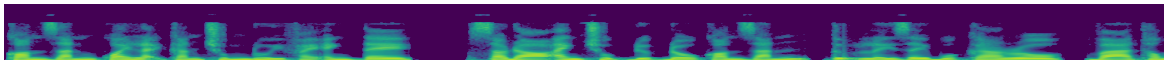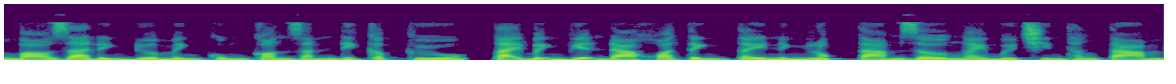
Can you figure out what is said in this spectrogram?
Con rắn quay lại cắn trúng đùi phải anh T. Sau đó anh chụp được đầu con rắn, tự lấy dây buộc caro, và thông báo gia đình đưa mình cùng con rắn đi cấp cứu, tại Bệnh viện Đa khoa tỉnh Tây Ninh lúc 8 giờ ngày 19 tháng 8.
